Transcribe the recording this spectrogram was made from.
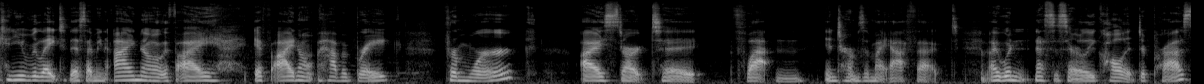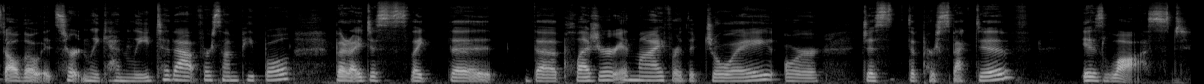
Can you relate to this? I mean, I know if I if I don't have a break from work, I start to flatten in terms of my affect. I wouldn't necessarily call it depressed, although it certainly can lead to that for some people, but I just like the the pleasure in life or the joy or just the perspective is lost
